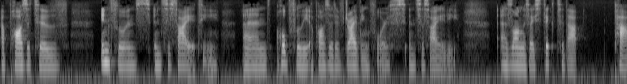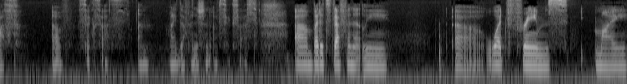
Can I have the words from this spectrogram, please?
a positive influence in society and hopefully a positive driving force in society as long as I stick to that path of success and my definition of success. Um, but it's definitely uh, what frames my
